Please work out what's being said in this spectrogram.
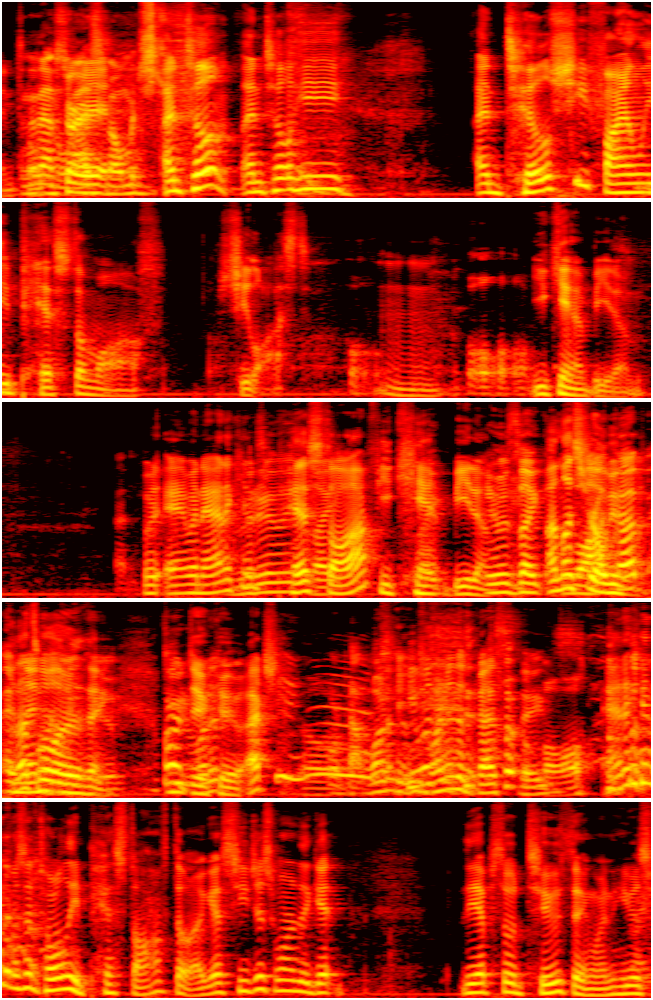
until that started last moment. she- until until he until she finally pissed him off. She lost. Oh. You can't beat him. And when Anakin's Literally, pissed like- off, you can't like, beat him. it was like unless you're Obi and That's one you other do. thing. Or Dude, one of- Dooku. Actually, oh, Or One of the, one of the best things. Anakin wasn't totally pissed off though. I guess he just wanted to get the episode two thing when he was Like,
